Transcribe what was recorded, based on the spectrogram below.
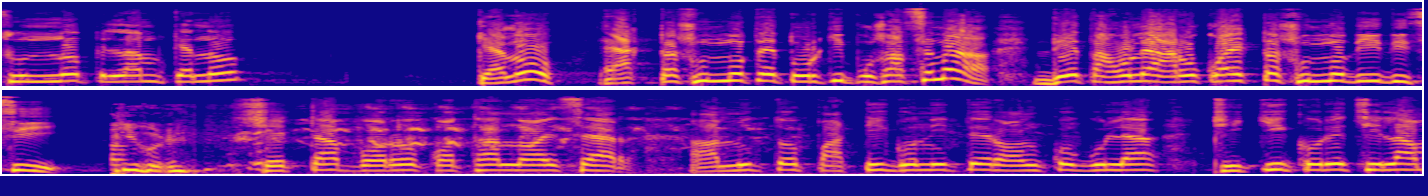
শূন্য পেলাম কেন? কেন? একটা শূন্যতে তোর কি পোষাচ্ছে না? দে তাহলে আরও কয়েকটা শূন্য দিয়ে দিচ্ছি। সেটা বড় কথা নয় স্যার। আমি তো পাটিগণিতের অঙ্কগুলা ঠিকই করেছিলাম।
